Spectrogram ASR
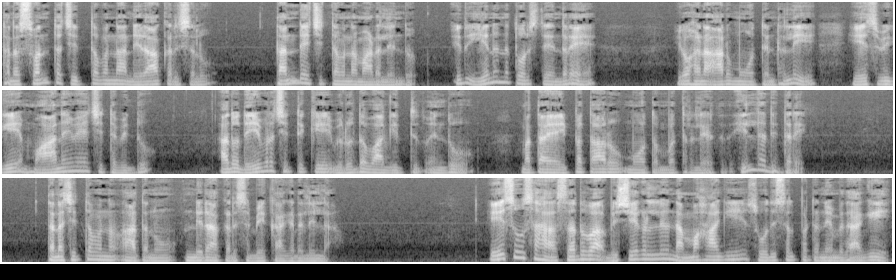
ತನ್ನ ಸ್ವಂತ ಚಿತ್ತವನ್ನು ನಿರಾಕರಿಸಲು, ತಂದೆ ಚಿತ್ತವನ್ನು ಮಾಡಲೆಂದು. ಇದು ಏನನ್ನು ತೋರಿಸಿದೆ ಎಂದರೆ, ಯೋಹನ ಆರು ಮೂವತ್ತೆಂಟರಲ್ಲಿ ಯೇಸುವಿಗೆ ಮಾನವೀಯ ಚಿತ್ತವಿದ್ದು, ಅದು ದೇವರ ಚಿತ್ತಕ್ಕೆ ವಿರುದ್ಧವಾಗಿತ್ತು ಎಂದು ಮತ್ತಾಯ ಇಪ್ಪತ್ತಾರು ಮೂವತ್ತೊಂಬತ್ತರಲ್ಲಿ ಇರ್ತದೆ ಇಲ್ಲದಿದ್ದರೆ ತನ್ನ ಚಿತ್ತವನ್ನು ಆತನು ನಿರಾಕರಿಸಬೇಕಾಗಿರಲಿಲ್ಲ. ಯೇಸು ಸಹ ಸರ್ವ ವಿಷಯಗಳಲ್ಲೂ ನಮ್ಮ ಹಾಗೆಯೇ ಶೋಧಿಸಲ್ಪಟ್ಟನು ಎಂಬುದಾಗಿ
